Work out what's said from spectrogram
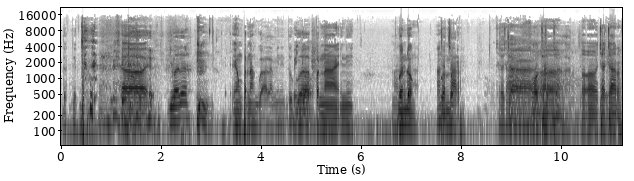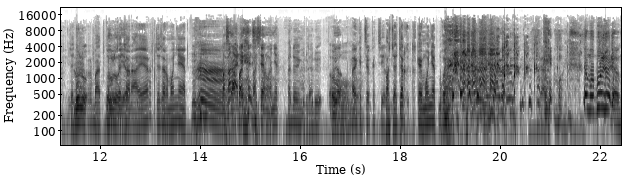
dek dek. eh, Gimana? Yang pernah gua alamin itu. Gua pernah ini Gondong. Cacar Cacar. Oh, cacar. Heeh, cacar. Cacar Dulu. batu, Dulu, cacar iya. air, cacar monyet. Pas Emang kapan? ada Pas cacar kapan? monyet? Ada yang gede-gede. Oh. Eh, kecil-kecil Pas cacar ke- kayak monyet bukan? Tumbuh bulu dong.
